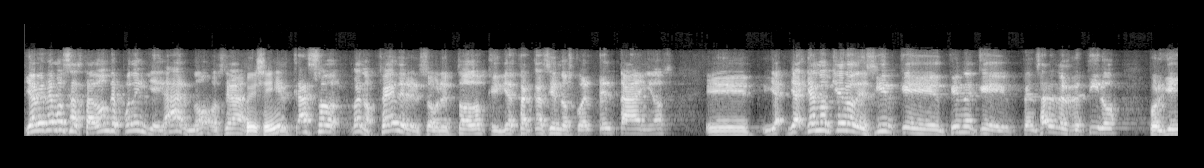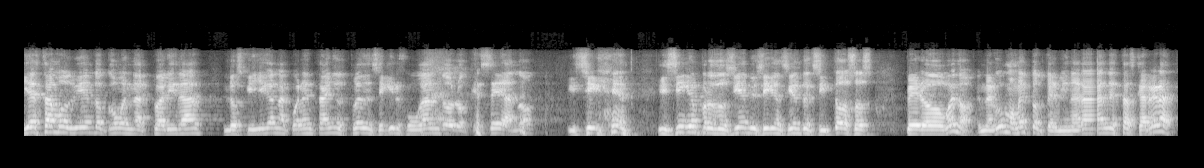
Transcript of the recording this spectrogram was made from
Ya veremos hasta dónde pueden llegar, ¿no? O sea, pues el caso, bueno, Federer sobre todo, que ya está casi en los 40 años, eh, ya, no quiero decir que tiene que pensar en el retiro, porque ya estamos viendo cómo en la actualidad los que llegan a 40 años pueden seguir jugando lo que sea, ¿no? Y siguen, y siguen produciendo y siguen siendo exitosos. Pero bueno, en algún momento terminarán estas carreras.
